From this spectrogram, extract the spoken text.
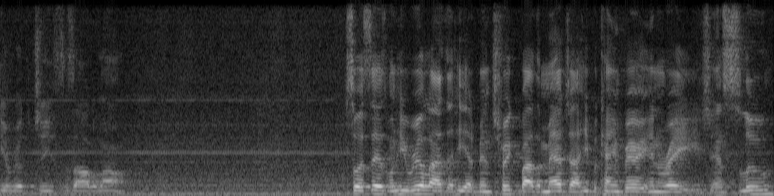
get rid of Jesus all along. So it says, when he realized that he had been tricked by the Magi, he became very enraged and slew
